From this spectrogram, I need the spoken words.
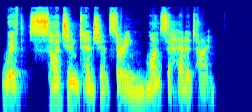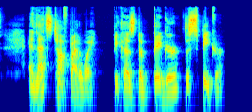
with such intention starting months ahead of time. And that's tough, by the way, because the bigger the speaker,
